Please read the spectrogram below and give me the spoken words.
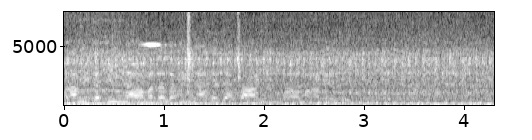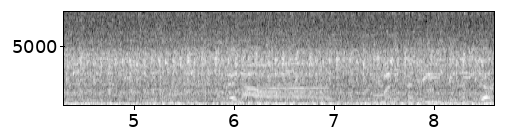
marami kasing uh, malalaking uh, daga sa amin uh, mga kaidol ayun na umalik na si kaibigan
